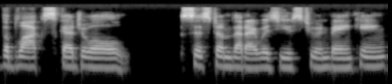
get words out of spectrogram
the block schedule system that I was used to in banking.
